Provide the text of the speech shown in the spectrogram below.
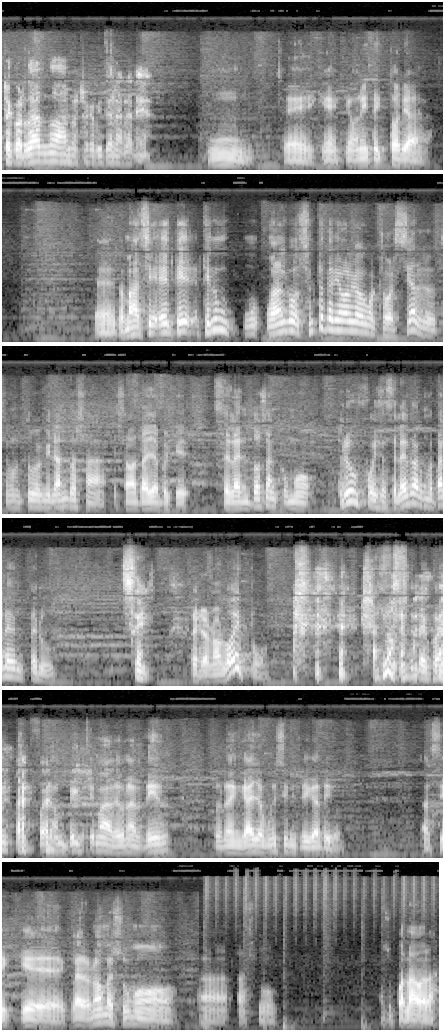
recordando a nuestro capitán Araneda. Mm, sí, qué, bonita historia. Eh, Tomás, tiene un, algo, siempre ha tenido algo controversial, según estuve mirando esa, esa batalla, porque se la endosan como triunfo y se celebra como tal en Perú. Sí pero no lo es, po. no. final de cuentas fueron víctimas de un ardid, de un engaño muy significativo. Así que, claro, no me sumo a, su, a su palabra.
